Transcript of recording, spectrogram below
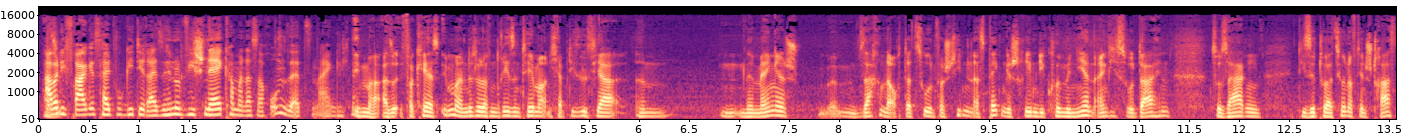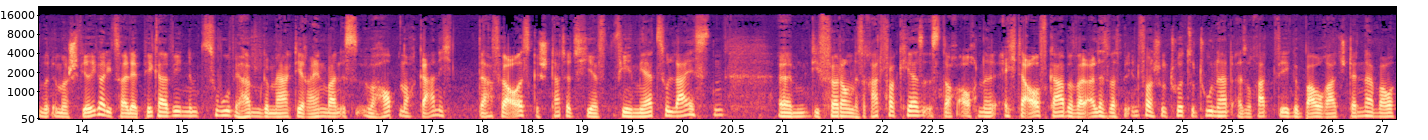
Aber Also- die Frage ist halt, wo geht die Reise hin und wie schnell kann man das auch umsetzen eigentlich? Ne? Immer. Also Verkehr ist immer in Düsseldorf ein Riesenthema und ich habe dieses Jahr ähm, eine Menge ähm, Sachen auch dazu in verschiedenen Aspekten geschrieben, die kulminieren eigentlich so dahin zu sagen, die Situation auf den Straßen wird immer schwieriger, die Zahl der Pkw nimmt zu. Wir haben gemerkt, die Rheinbahn ist überhaupt noch gar nicht dafür ausgestattet, hier viel mehr zu leisten. Ähm, die Förderung des Radverkehrs ist doch auch eine echte Aufgabe, weil alles, was mit Infrastruktur zu tun hat, also Radwegebau, Radständerbau,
